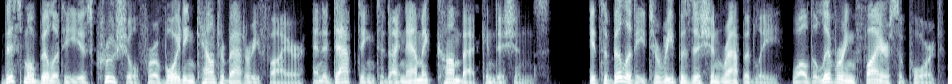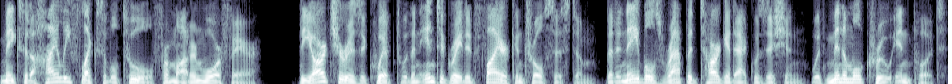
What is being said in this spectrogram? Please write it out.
This mobility is crucial for avoiding counter-battery fire and adapting to dynamic combat conditions. Its ability to reposition rapidly while delivering fire support makes it a highly flexible tool for modern warfare. The Archer is equipped with an integrated fire control system that enables rapid target acquisition with minimal crew input.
